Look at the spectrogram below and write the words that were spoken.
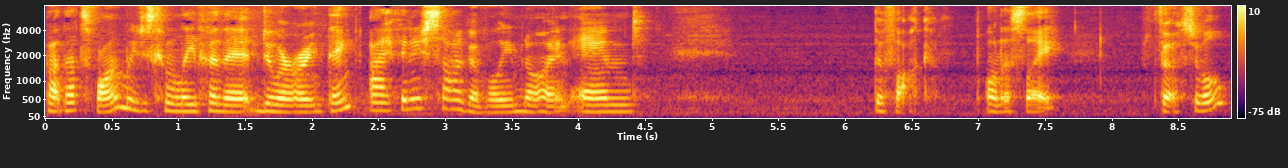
but that's fine. We're just kind of leave her there, do her own thing. I finished Saga Volume 9, and the fuck, honestly. First of all,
